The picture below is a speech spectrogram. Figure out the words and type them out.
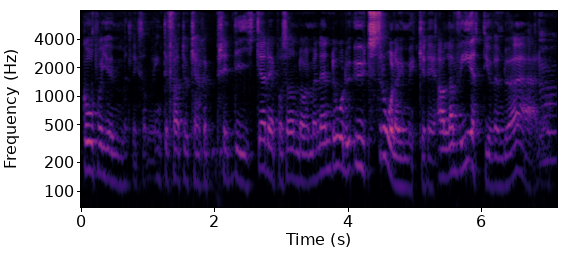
Gå på gymmet liksom. Inte för att du kanske predikar det på söndagar men ändå, du utstrålar ju mycket det. Alla vet ju vem du är. Mm.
